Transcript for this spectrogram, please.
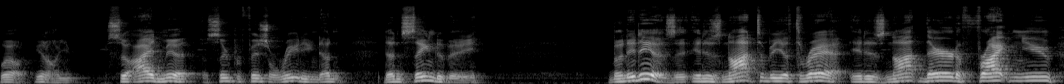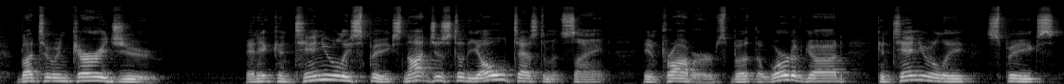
Well, you know, you, so I admit a superficial reading doesn't doesn't seem to be, but it is. It is not to be a threat. It is not there to frighten you, but to encourage you. And it continually speaks not just to the Old Testament saint in Proverbs, but the Word of God continually speaks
